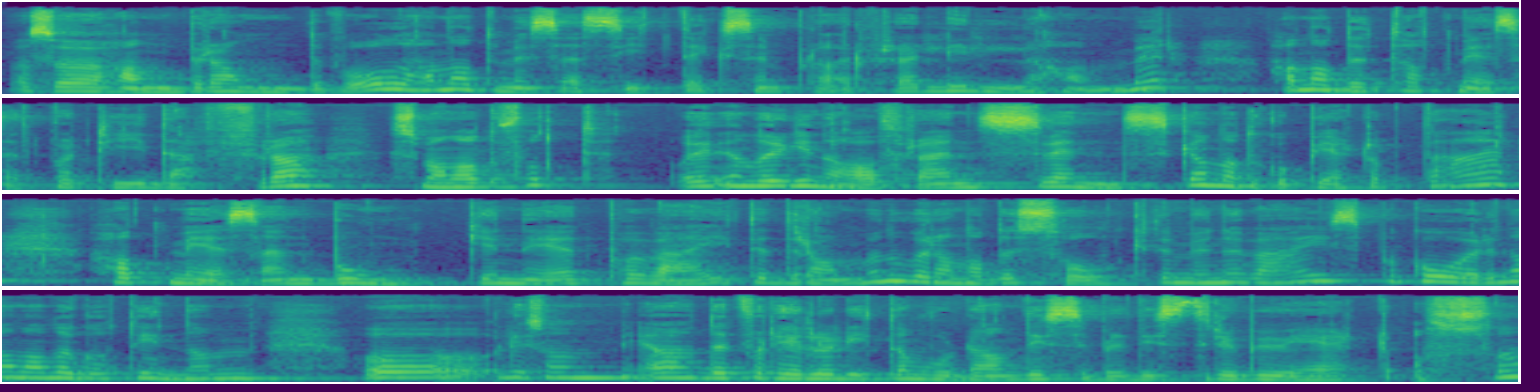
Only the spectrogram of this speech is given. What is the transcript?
Altså, han Brandevold han hadde med seg sitt eksemplar fra Lillehammer. Han hadde tatt med seg et parti derfra som han hadde fått en original fra en svenske. Han hadde kopiert opp der. Hatt med seg en bunke ned på vei til Drammen, hvor han hadde solgt dem underveis på gårdene. Han hadde gått innom og liksom, ja, Det forteller litt om hvordan disse ble distribuert også.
